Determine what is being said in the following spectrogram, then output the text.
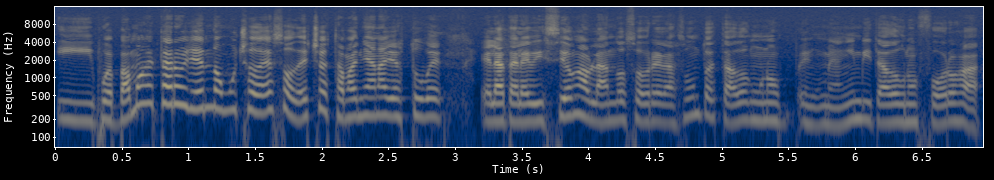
Y pues vamos a estar oyendo mucho de eso. De hecho, esta mañana yo estuve en la televisión hablando sobre el asunto. He estado en unos, me han invitado a unos foros a,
